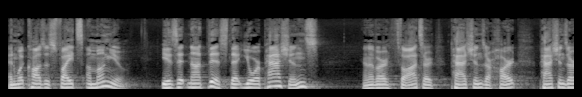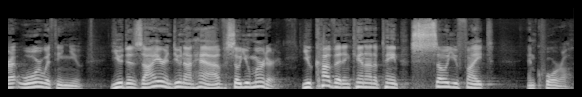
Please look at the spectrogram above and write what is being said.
and what causes fights among you? Is it not this, that your passions, and of our thoughts, our passions, our heart, passions are at war within you? You desire and do not have, so you murder. You covet and cannot obtain, so you fight and quarrel.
